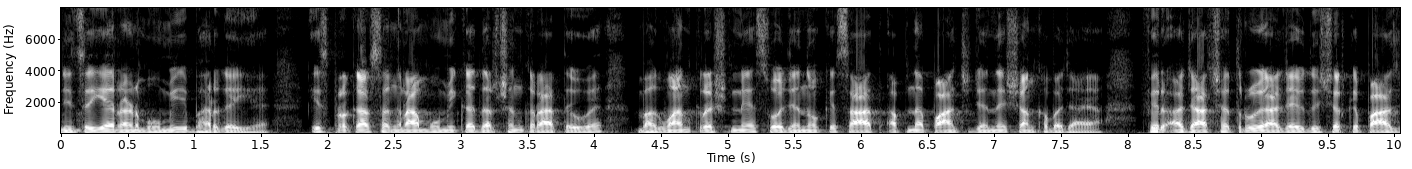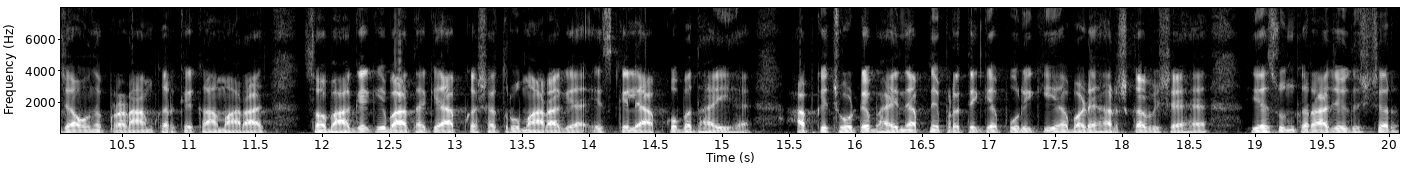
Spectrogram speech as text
जिनसे यह रणभूमि भर गई है। इस प्रकार संग्राम भूमि का दर्शन कराते हुए भगवान कृष्ण कृष्ण ने स्वजनों के साथ अपना पाँच जने शंख बजाया। फिर अजात शत्रु राजा युधिष्ठर के पास जाओ, उन्हें प्रणाम करके कहा, महाराज, सौभाग्य की बात है कि आपका शत्रु मारा गया, इसके लिए आपको बधाई है। आपके छोटे भाई ने अपनी प्रतिज्ञा पूरी की यह बड़े हर्ष का विषय है। यह सुनकर राजा युधिष्ठर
